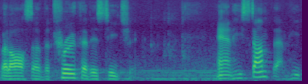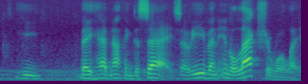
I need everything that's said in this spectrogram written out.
but also the truth of his teaching. And he stumped them. He, he, they had nothing to say. So even intellectually,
